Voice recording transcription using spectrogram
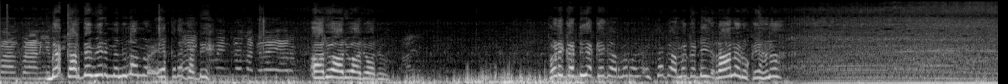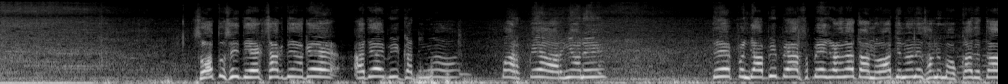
ਪਾ- ਬਣਾਉਣੀ ਮੈਂ ਕਰਦੇ ਵੀਰ ਮੈਨੂੰ ਨਾ ਇੱਕ ਤਾਂ ਗੱਡੀ ਮੈਨੂੰ ਤਾਂ ਲੱਗਣਾ ਯਾਰ। ਆ ਜਾਓ ਆ ਜਾਓ ਆ ਜਾਓ ਆ ਜਾਓ ਥੋੜੀ ਗੱਡੀ ਅੱਗੇ ਕਰ ਲਓ ਇੱਥੇ ਕਰ ਲਓ ਗੱਡੀ। ਰਾਹ ਨਾ ਰੁਕੇ ਹਨਾ? ਸੋ ਤੁਸੀਂ ਦੇਖ ਸਕਦੇ ਆ ਕਿ ਅਜੇ ਵੀ ਗੱਡੀਆਂ ਭਰ ਕੇ ਆ ਰਹੀਆਂ ਨੇ ਤੇ ਪੰਜਾਬੀ ਪੈਰਸ ਪੇਜ ਵਾਲਿਆਂ ਦਾ ਧੰਨਵਾਦ ਜਿਨ੍ਹਾਂ ਨੇ ਸਾਨੂੰ ਮੌਕਾ ਦਿੱਤਾ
